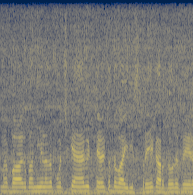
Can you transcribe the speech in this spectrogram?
ਮੈਂ ਬਾਗਬਾਨੀ ਵਾਲਿਆਂ ਤੋਂ ਪੁੱਛ ਕੇ ਆਇਆ ਵੀ ਟਿਲਟ ਦਵਾਈ ਦੀ ਸਪਰੇਅ ਕਰ ਦਿਓ ਤੇ ਫਿਰ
